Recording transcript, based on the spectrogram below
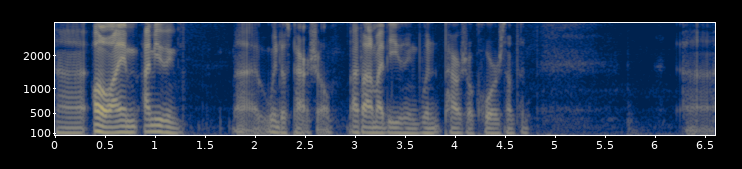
Uh, oh, I'm I'm using uh, Windows PowerShell. I thought I might be using Win PowerShell Core or something. Uh,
